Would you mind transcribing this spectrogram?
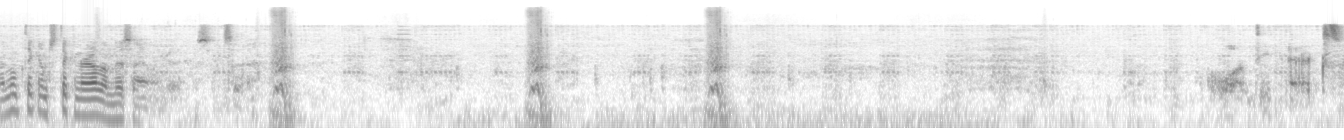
I don't think I'm sticking around on this island, guys. It's, uh... Want the X.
